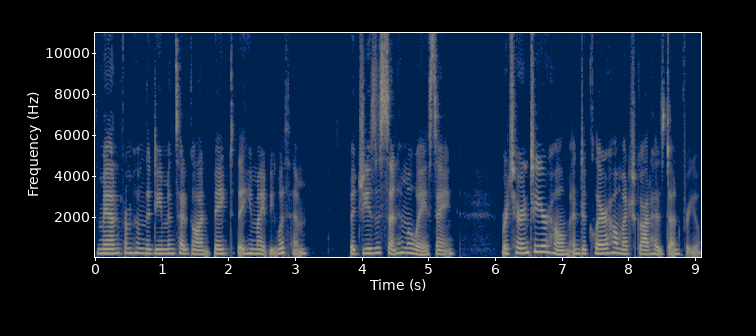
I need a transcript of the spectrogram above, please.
The man from whom the demons had gone begged that he might be with him, but Jesus sent him away, saying, Return to your home and declare how much God has done for you.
